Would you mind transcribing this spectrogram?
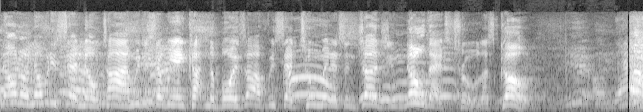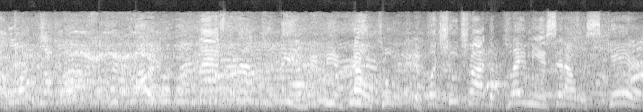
No, no, nobody said no time. We just said we ain't cutting the boys off. We said two minutes and judge. You know that's true. Let's go. But you tried to play me and said I was scared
